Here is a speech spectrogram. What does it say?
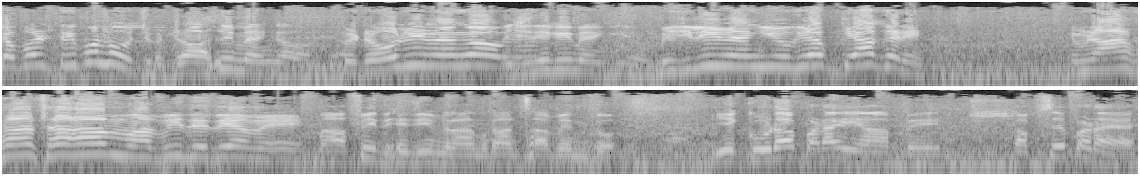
डबल ट्रिपल हो चुके। पेट्रोल भी महँगा हो पेट्रोल भी महँगा हो बिजली भी महँगी हो बिजली महँगी हो गई। अब क्या करें? इमरान खान साहब माफ़ी दे दे हमें। माफ़ी दे दी इमरान खान साहब इनको। ये कूड़ा पड़ा है यहाँ पे। कब से पड़ा है?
